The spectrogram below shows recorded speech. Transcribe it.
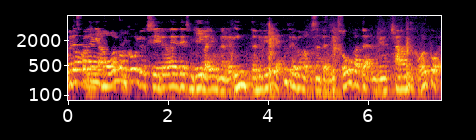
Men det spelar ingen roll om koldioxid är det som grillar jorden eller inte. Vi vet inte det 100% än. Vi tror att det är men vi kan inte koll på det.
